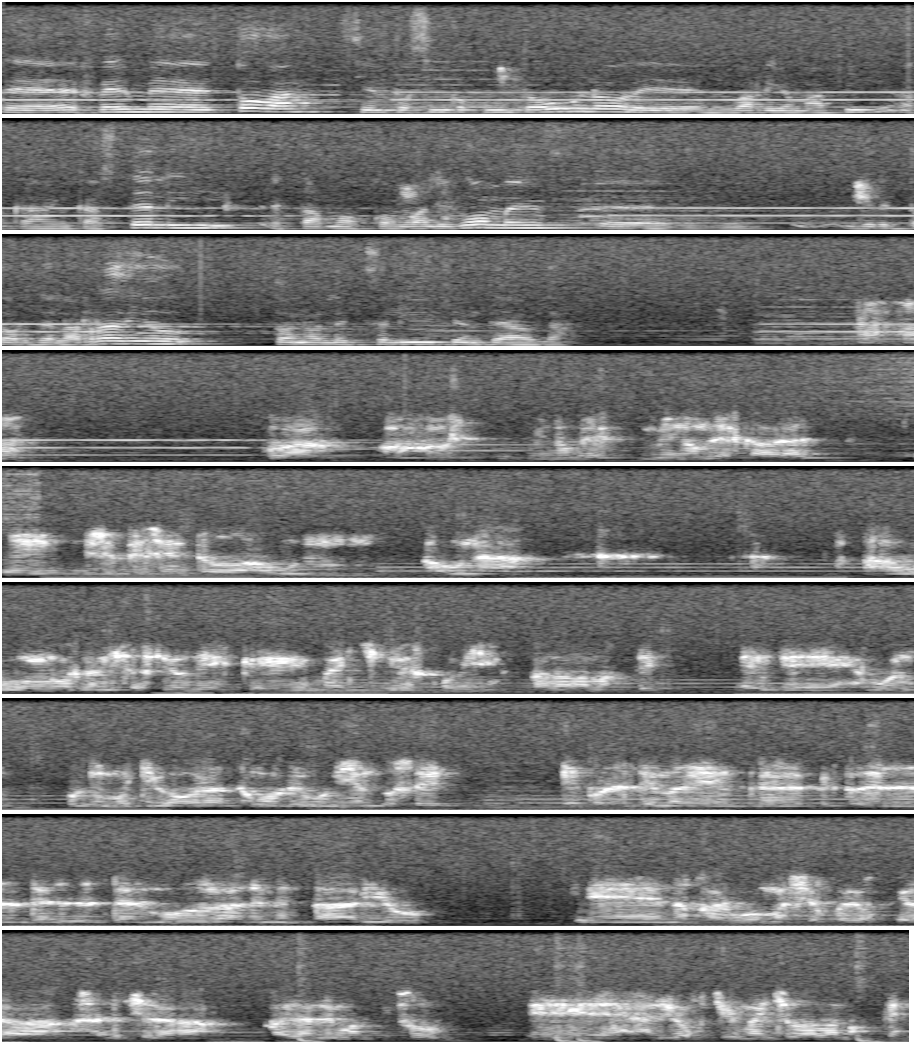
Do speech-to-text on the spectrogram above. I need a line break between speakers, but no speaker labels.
Eh, FM Toba 105.1 del barrio Mapi, acá en Castelli. Estamos con Wally Gómez, eh, director de la radio. Tono Lexelin, quien te habla.
Hola. Mi, nombre, mi es Cabral. Eh, represento a, un, a una a una organización que me la MASTE. Eh, bueno, por el motivo ahora estamos reuniéndose eh, por el tema del, del efecto del, del, del módulo alimentario eh, nakarwo saya kira kayak lemon itu eh, yo estoy me hecho la noche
